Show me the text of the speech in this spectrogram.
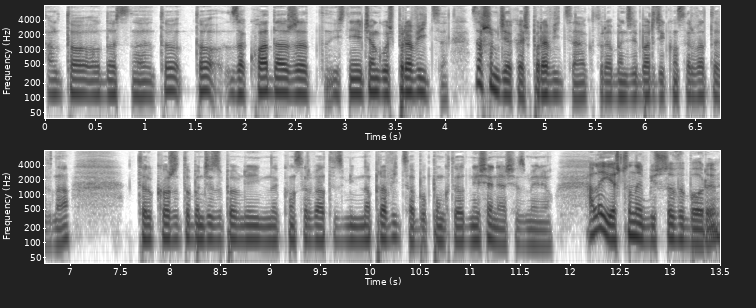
Ale to, to, to zakłada, że istnieje ciągłość prawicy. Zawsze będzie jakaś prawica, która będzie bardziej konserwatywna, tylko że to będzie zupełnie inny konserwatyzm, inna prawica, bo punkty odniesienia się zmienią. Ale jeszcze najbliższe wybory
